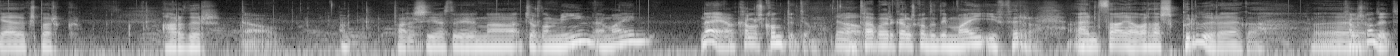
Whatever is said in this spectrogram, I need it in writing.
geðvöks börg harður. Já, hann bara síðast við hérna Jordan Mean, eða Mæn Nei, já, Carlos Condit, já. Já. Hann tapaði fyrir Carlos Condit í mæ í fyrra. En það, já, var það skurður eða eitthvað? Carlos Condit?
